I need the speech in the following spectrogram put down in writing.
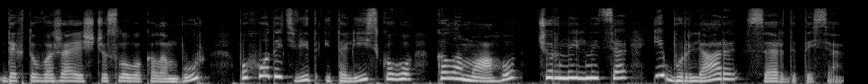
Дехто вважає, що слово каламбур походить від італійського каламаго чорнильниця і бурляре сердитися.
